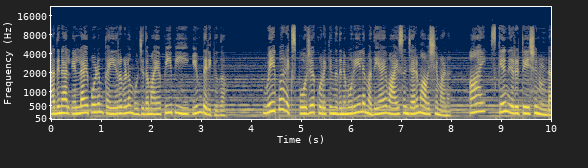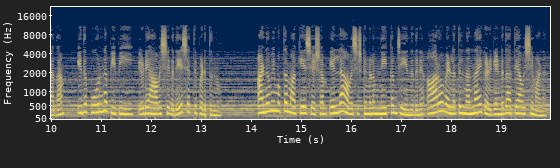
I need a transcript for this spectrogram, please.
അതിനാൽ എല്ലായ്പ്പോഴും കയ്യറുകളും ഉചിതമായ പി പി ഇയും ധരിക്കുക. വേപ്പർ എക്സ്പോജർ കുറയ്ക്കുന്നതിന് മുറിയിലെ മതിയായ വായുസഞ്ചാരം ആവശ്യമാണ്. ആയി സ്കിൻ ഇറിറ്റേഷൻ ഉണ്ടാകാം. ഇത് പൂർണ പി പി ഇയുടെ ആവശ്യകതയെ ശക്തിപ്പെടുത്തുന്നു. അണുവിമുക്തമാക്കിയ ശേഷം എല്ലാ അവശിഷ്ടങ്ങളും നീക്കം ചെയ്യുന്നതിന് ആറോ വെള്ളത്തിൽ നന്നായി കഴുകേണ്ടത് അത്യാവശ്യമാണ്.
